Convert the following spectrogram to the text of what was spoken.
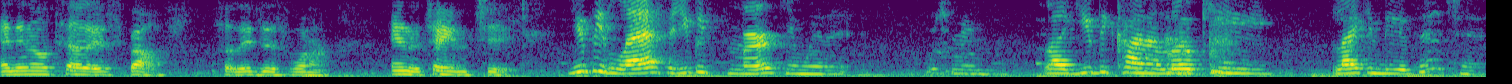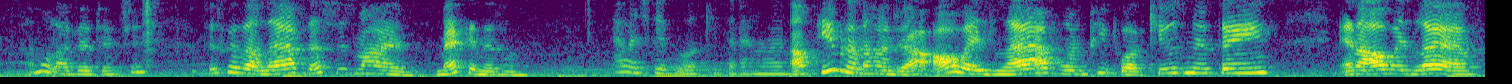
and they don't tell their spouse. So they just want to entertain the chick. You be laughing. You be smirking with it. What you mean? Like you be kind of low key liking the attention. I don't like the attention. Just because I laugh, that's just my mechanism. I wish people would keep it a hundred. I'm keeping it a hundred. I always laugh when people accuse me of things, and I always laugh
